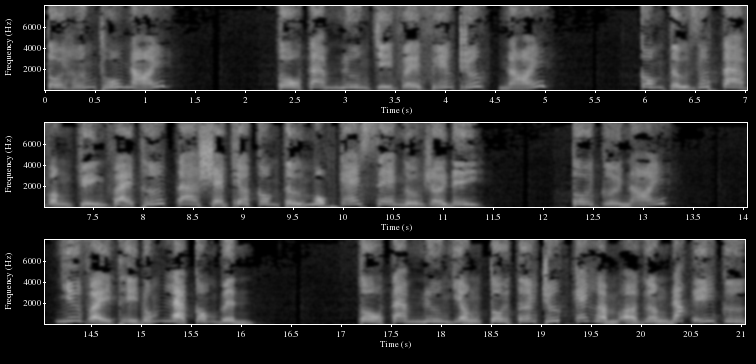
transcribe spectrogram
Tôi hứng thú nói. Tô Tam Nương chỉ về phía trước nói. Công tử giúp ta vận chuyển vài thứ, ta sẽ cho công tử một cái xe ngựa rời đi. Tôi cười nói. Như vậy thì đúng là công bình. Tô Tam Nương dẫn tôi tới trước cái hầm ở gần đắc ý cư.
